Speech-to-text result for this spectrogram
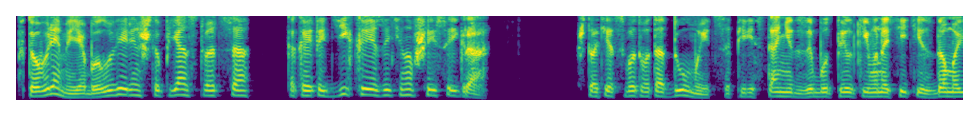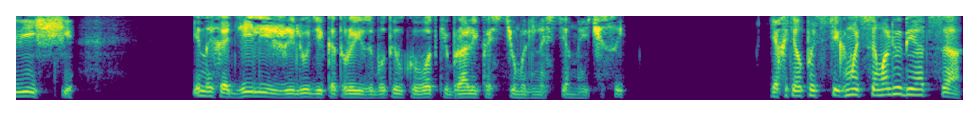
В то время я был уверен, что пьянство отца — какая-то дикая затянувшаяся игра, что отец вот-вот одумается, перестанет за бутылки выносить из дома вещи. И находились же люди, которые за бутылку водки брали костюмы или настенные часы. Я хотел подстегнуть самолюбие отца,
